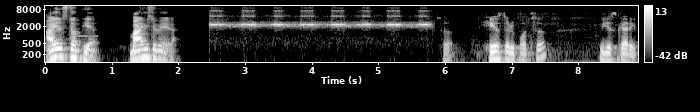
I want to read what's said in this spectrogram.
I'll stop here. Bye, Mr. Pereira. So here's the report, sir. We just got it.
